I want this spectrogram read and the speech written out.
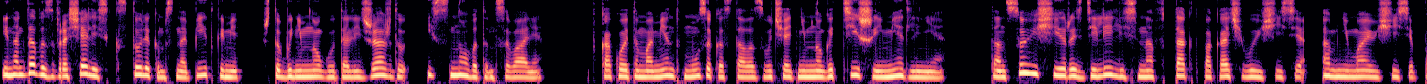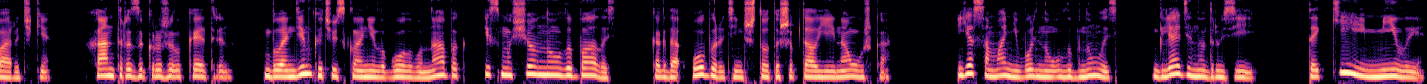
иногда возвращались к столикам с напитками, чтобы немного утолить жажду, и снова танцевали. В какой-то момент музыка стала звучать немного тише и медленнее. Танцующие разделились на в такт покачивающиеся, обнимающиеся парочки. Хантер закружил Кэтрин. Блондинка чуть склонила голову на бок и смущенно улыбалась, когда оборотень что-то шептал ей на ушко. Я сама невольно улыбнулась, глядя на друзей. Такие милые!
